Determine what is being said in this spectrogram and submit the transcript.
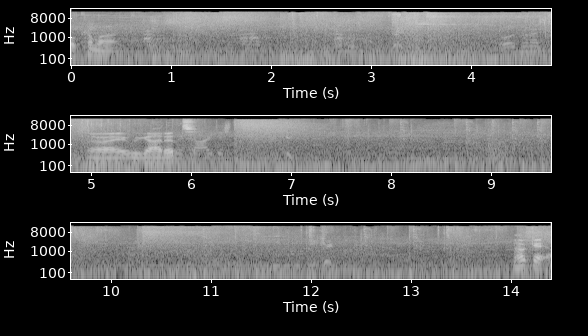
Oh, come on. Alright, we got it. Okay,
